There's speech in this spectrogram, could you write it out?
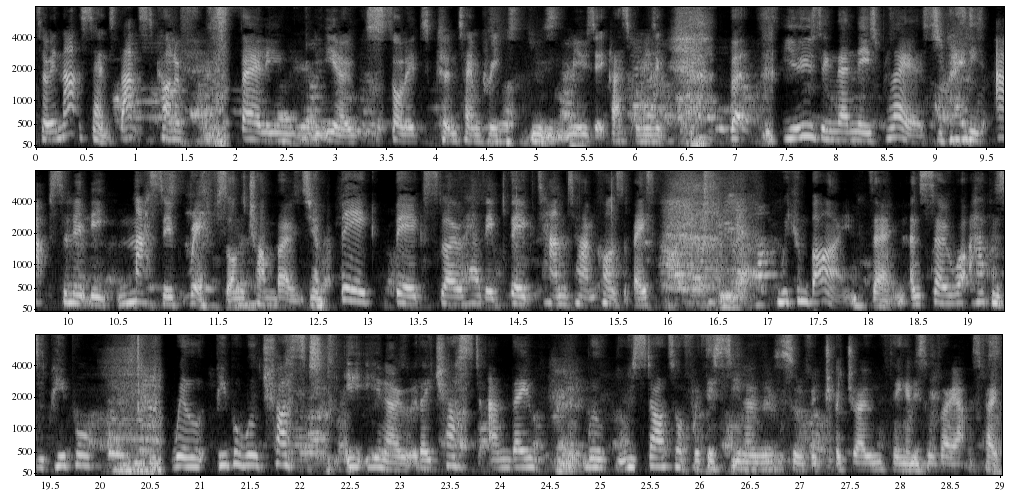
So in that sense, that's kind of fairly, you know, solid contemporary music, classical music. But using then these players to play these absolutely massive riffs on the trombones, you know, big, big, slow, heavy, big tam tam concert bass, we combine then. And so what happens is people will people will trust you know they trust and they will, will start off with this you know sort of a, a drone thing and it's all very atmospheric.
